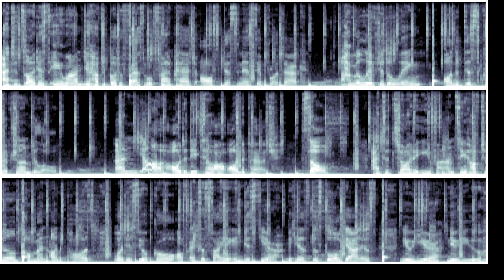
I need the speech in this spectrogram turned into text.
And to join this event, you have to go to Facebook fan page of Destination Project. I will leave you the link on the description below. And yeah, all the details are on the page. So, and to join the event, you have to comment on the post what is your goal of exercising in this year because the slogan is New Year, New You.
